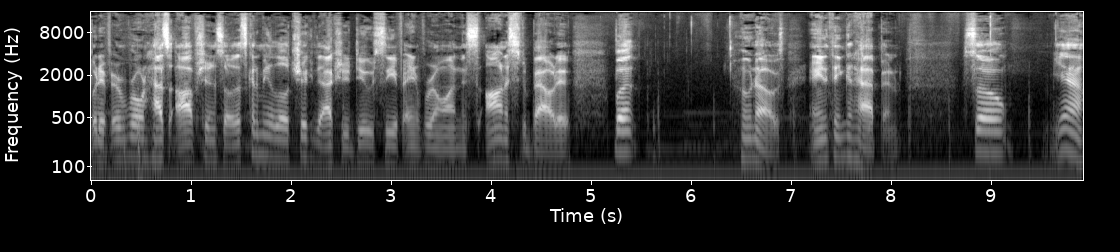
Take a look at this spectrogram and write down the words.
but if everyone has options, so that's gonna be a little tricky to actually do. See if everyone is honest about it, but who knows? Anything can happen. So yeah,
